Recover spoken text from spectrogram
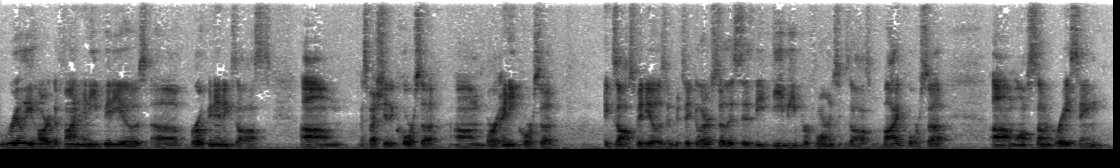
really hard to find any videos of broken in exhausts, um, especially the Corsa um, or any Corsa exhaust videos in particular. So this is the DB Performance exhaust by Corsa um, off Summit Racing.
